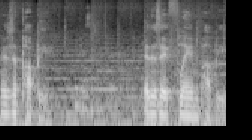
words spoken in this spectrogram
It is a puppy. He doesn't look like a puppy. It is a flame puppy.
